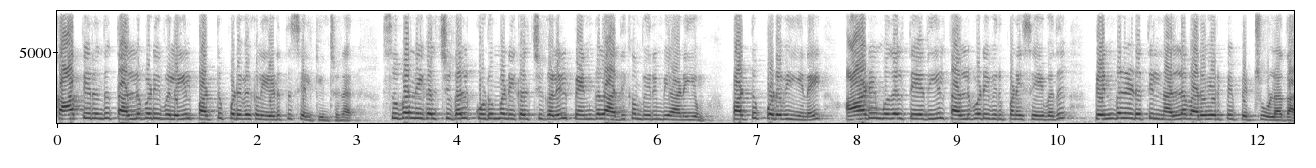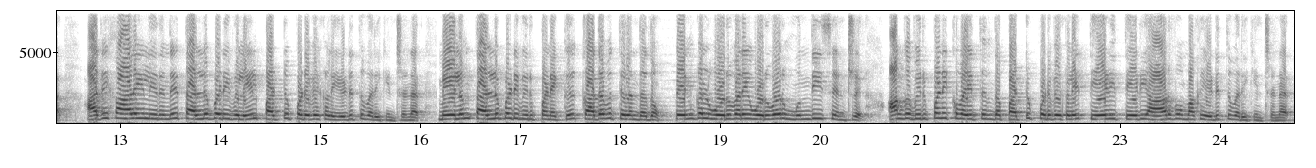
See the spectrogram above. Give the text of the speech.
காத்திருந்து தள்ளுபடி விலையில் பட்டுப்புடவைகளை எடுத்து செல்கின்றனர். சுப நிகழ்ச்சிகள் குடும்ப நிகழ்ச்சிகளில் பெண்கள் அதிகம் விரும்பி அணியும் பட்டுப்புடவையினை ஆடி முதல் தேதியில் தள்ளுபடி விற்பனை செய்வது பெண்களிடத்தில் நல்ல வரவேற்பை பெற்றுள்ளதால் அதிகாலையில் இருந்தே தள்ளுபடி விலையில் பட்டுப்புடவைகளை எடுத்து வருகின்றனர். மேலும் தள்ளுபடி விற்பனைக்கு கதவு திறந்ததும் பெண்கள் ஒருவரை ஒருவர் முந்தி சென்று அங்கு விற்பனைக்கு வைத்திருந்த பட்டுப்புடவைகளை தேடி தேடி ஆர்வமாக எடுத்து வருகின்றனர்.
